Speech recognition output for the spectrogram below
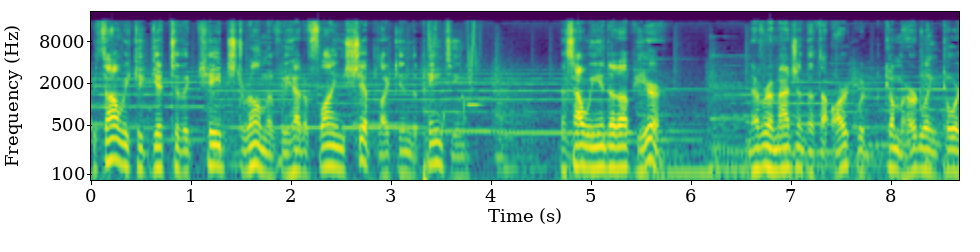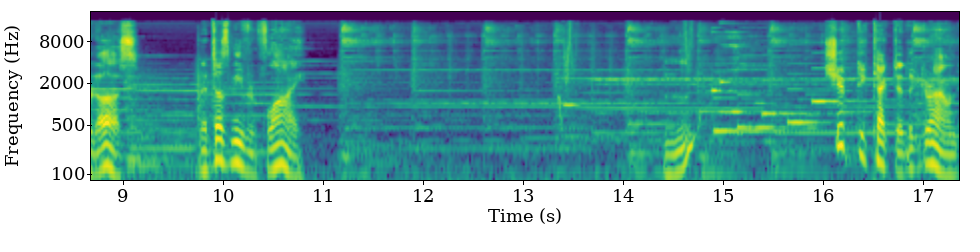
We thought we could get to the caged realm if we had a flying ship like in the painting. That's how we ended up here. Never imagined that the Ark would come hurtling toward us. And it doesn't even fly. Hmm? Ship detected at ground.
